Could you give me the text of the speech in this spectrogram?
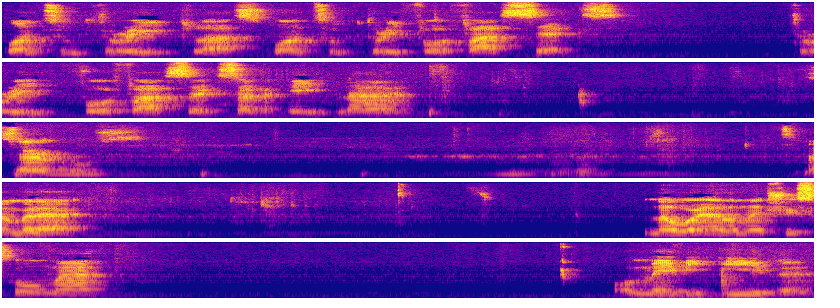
One, two, three, plus one, two, three, four, five, six. Three, four, five, six, seven, eight, nine. Circles. Remember that? Lower elementary school math? Or maybe even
